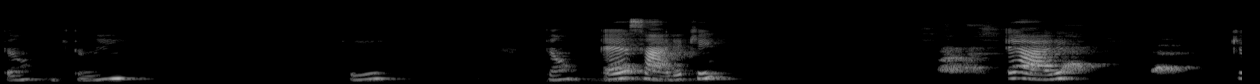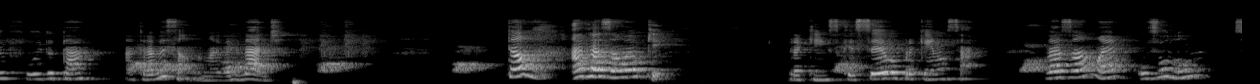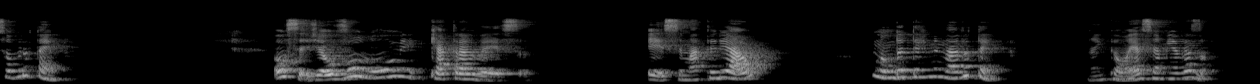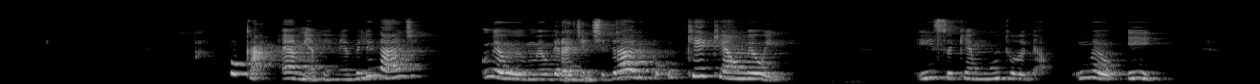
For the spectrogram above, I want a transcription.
Então, aqui também. Aqui. Então, essa área aqui é a área que o fluido está atravessando, não é verdade? Então, a vazão é o quê? para quem esqueceu ou para quem não sabe. Vazão é o volume sobre o tempo. Ou seja, é o volume que atravessa esse material num determinado tempo. Né? Então, essa é a minha vazão. O K é a minha permeabilidade. O meu, meu gradiente hidráulico, o que, que é o meu I? Isso aqui é muito legal. O meu I,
